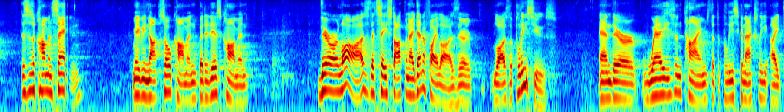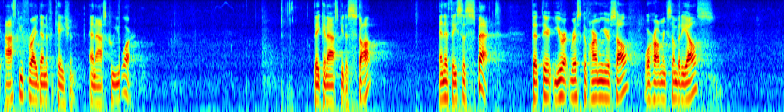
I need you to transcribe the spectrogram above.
this is a common saying, maybe not so common, but it is common. There are laws that say stop and identify laws. There are laws the police use. And there are ways and times that the police can actually ask you for identification and ask who you are. They can ask you to stop, and if they suspect that you're at risk of harming yourself or harming somebody else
